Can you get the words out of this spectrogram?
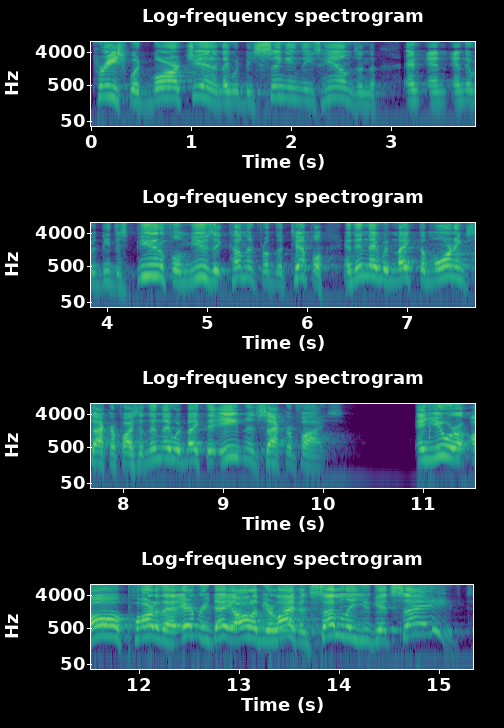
priests would march in and they would be singing these hymns, and, the, and, and, and there would be this beautiful music coming from the temple. And then they would make the morning sacrifice, and then they would make the evening sacrifice. And you were all part of that every day, all of your life, and suddenly you get saved.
